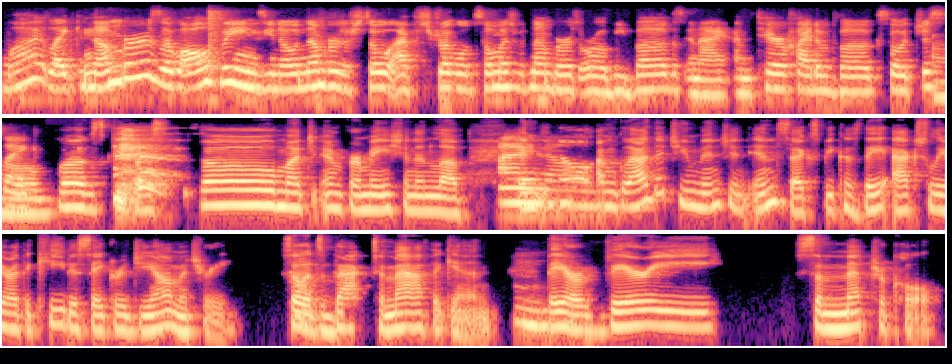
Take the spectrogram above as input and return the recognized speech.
what? Like numbers of all things, you know, numbers are so I've struggled so much with numbers, or it'll be bugs, and I I'm terrified of bugs. So it's just oh, like bugs give us so much information and love. I and know. You know. I'm glad that you mentioned insects because they actually are the key to sacred geometry. So it's back to math again. Mm-hmm. They are very symmetrical,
